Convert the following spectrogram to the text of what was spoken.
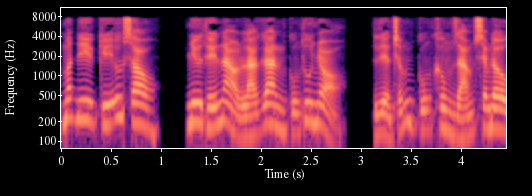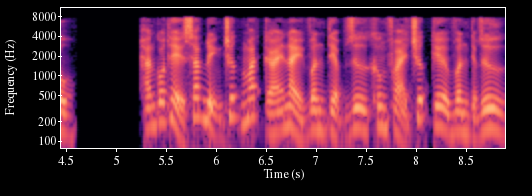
Mất đi ký ức sau, như thế nào lá gan cũng thu nhỏ, liền chấm cũng không dám xem đâu. Hắn có thể xác định trước mắt cái này Vân Tiệp Dư không phải trước kia Vân Tiệp Dư.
